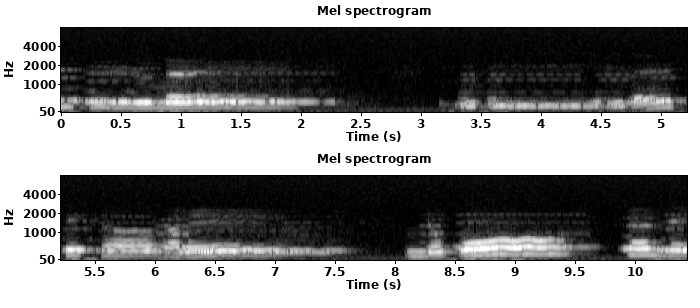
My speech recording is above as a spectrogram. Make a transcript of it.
întâlnesc iubirile pe care nu pot să le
